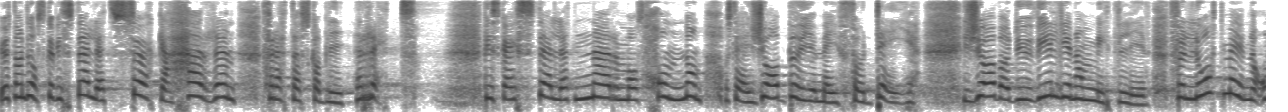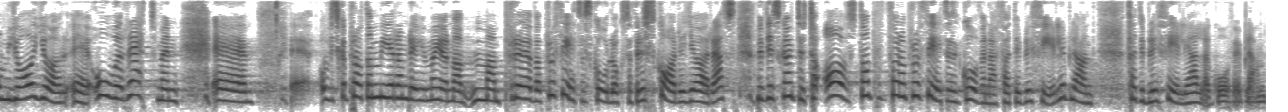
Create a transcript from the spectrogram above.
Utan då ska vi istället söka Herren för att det ska bli rätt. Vi ska istället närma oss honom och säga, jag böjer mig för dig. Gör vad du vill genom mitt liv. Förlåt mig om jag gör eh, orätt. Men, eh, eh, och vi ska prata mer om det, hur man gör. Man, man prövar profetisk skola också, för det ska det göras. Men vi ska inte ta avstånd från de profetiska gåvorna för att det blir fel ibland. För att det blir fel i alla gåvor ibland.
